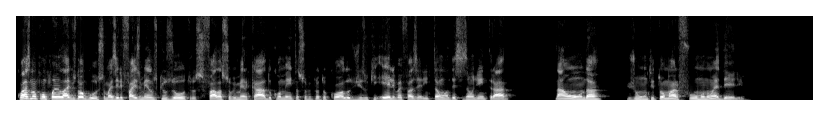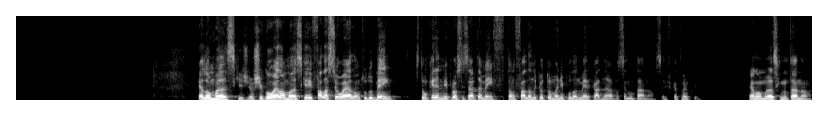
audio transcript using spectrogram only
Quase não acompanho lives do Augusto, mas ele faz menos que os outros. Fala sobre mercado, comenta sobre protocolo, diz o que ele vai fazer. Então a decisão de entrar na onda junto e tomar fumo não é dele. Elon Musk. Chegou o Elon Musk aí. Fala, seu Elon, tudo bem? Estão querendo me processar também. Estão falando que eu estou manipulando o mercado. Não, você não está, não. Você fica tranquilo. Elon Musk não está, não.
